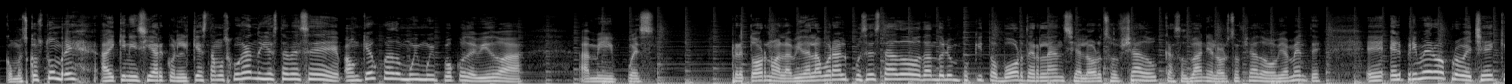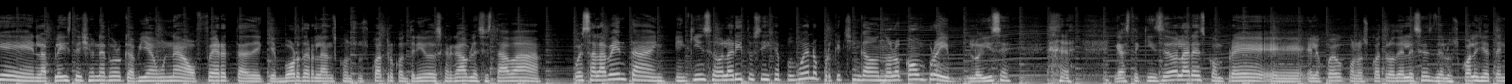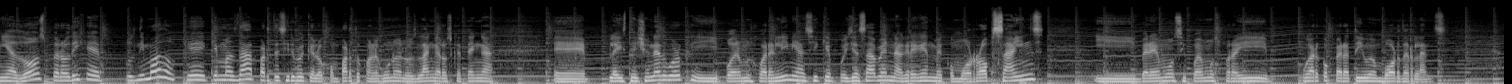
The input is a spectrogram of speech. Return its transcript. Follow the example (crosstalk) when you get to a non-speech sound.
Como es costumbre, hay que iniciar con el que estamos jugando y esta vez, eh, aunque he jugado muy muy poco debido a, a mi pues retorno a la vida laboral, pues he estado dándole un poquito Borderlands y a Lords of Shadow, Castlevania Lords of Shadow obviamente. Eh, el primero aproveché que en la PlayStation Network había una oferta de que Borderlands con sus cuatro contenidos descargables estaba pues a la venta en, 15 dolaritos y dije pues bueno, ¿por qué chingado no lo compro? Y lo hice. (laughs) Gasté 15 dólares, compré eh, el juego con los cuatro DLCs, de los cuales ya tenía dos, pero dije, pues ni modo, ¿qué, ¿qué, más da? Aparte sirve que lo comparto con alguno de los lángaros que tenga eh, PlayStation Network y podremos jugar en línea. Así que pues ya saben, agréguenme como Rob Sainz y veremos si podemos por ahí jugar cooperativo en Borderlands.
